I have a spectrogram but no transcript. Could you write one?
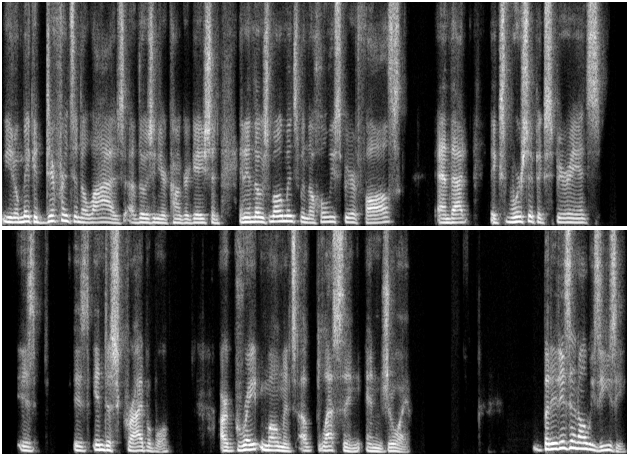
you know, make a difference in the lives of those in your congregation. And in those moments when the Holy Spirit falls, and that ex- worship experience is is indescribable are great moments of blessing and joy. But it isn't always easy.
